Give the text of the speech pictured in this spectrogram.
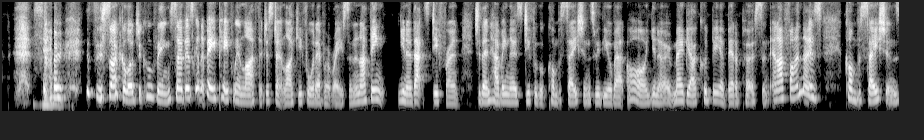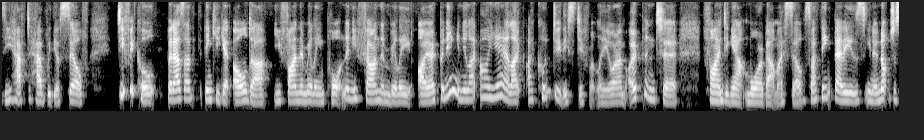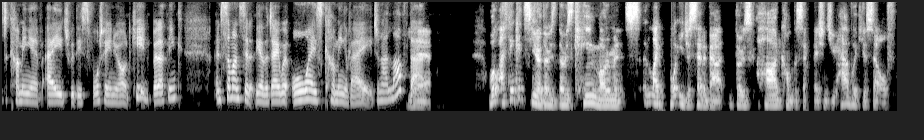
So hmm. it's this psychological thing. So there's going to be people in life that just don't like you for whatever reason. And I think, you know, that's different to then having those difficult conversations with you about, oh, you know, maybe I could be a better person. And I find those conversations you have to have with yourself difficult but as i think you get older you find them really important and you find them really eye-opening and you're like oh yeah like i could do this differently or i'm open to finding out more about myself so i think that is you know not just a coming of age with this 14 year old kid but i think and someone said it the other day, we're always coming of age. And I love that. Yeah. Well, I think it's, you know, those those key moments, like what you just said about those hard conversations you have with yourself.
